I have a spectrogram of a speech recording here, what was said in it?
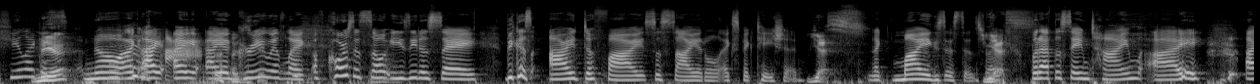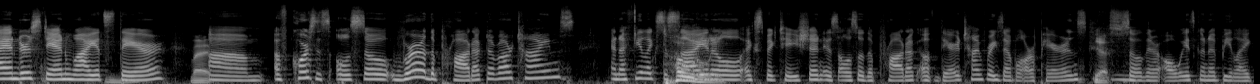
feel like Mia? it's no, like I, I, I agree with like of course it's so easy to say because I defy societal expectation. yes Like my existence, right? Yes. But at the same time, I I understand why it's there. Right. Um, of course it's also we're the product of our times. And I feel like societal expectation is also the product of their time. For example, our parents. Yes. So they're always going to be like,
